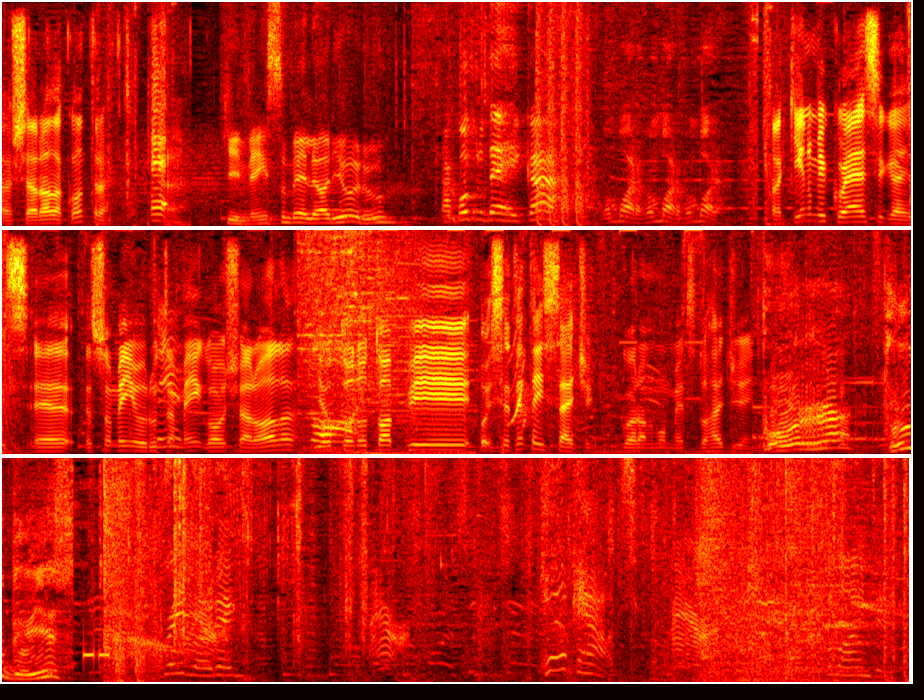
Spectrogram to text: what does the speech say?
A charola contra? Que vence o melhor Yoru. Tá contra o DRK? Vambora, vambora, vambora. Pra quem não me conhece, guys, é, eu sou meio Yoru também, igual o Charola. E eu tô no top 77 agora no momento do Radiante. Porra, tudo isso? Reloading. Hawk out. Blinding.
